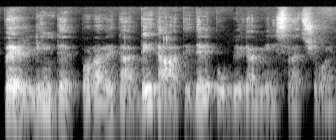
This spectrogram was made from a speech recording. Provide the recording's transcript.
per l'intemporalità dei dati delle pubbliche amministrazioni.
